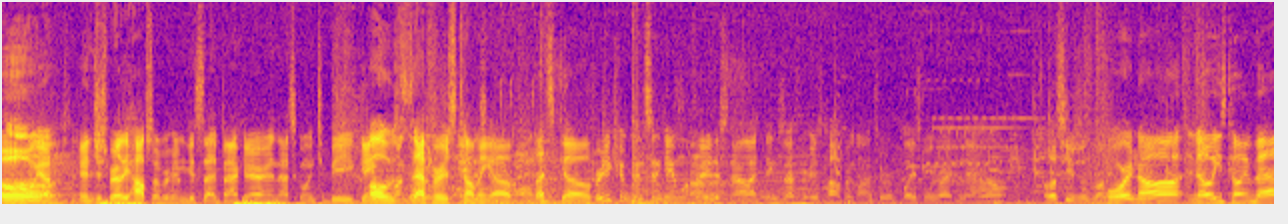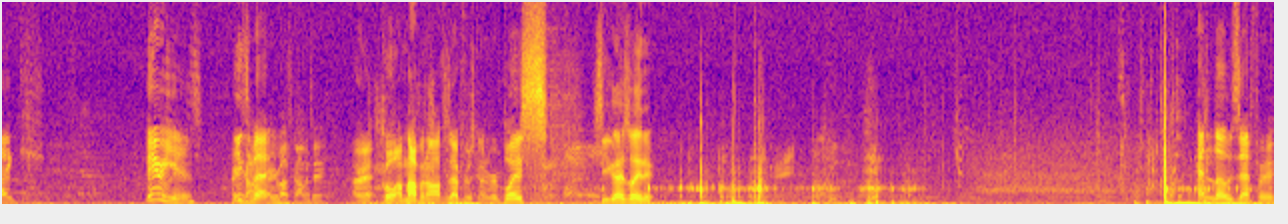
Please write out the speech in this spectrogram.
oh, um, yeah, Oh. and just barely hops over him, gets that back air, and that's going to be game Oh, one. going Zephyr's coming Aedus. up. Let's go. Pretty convincing game one for Aedus now. I think Zephyr is hopping on to replace me right now. Unless he uses run. Or over here. not. No, he's coming back. Here he Oh, is. Are He's com- back. Are you about to commentate? All right, cool. I'm hopping off. Zephyr's going to replace. See you guys later. Hello, Zephyr.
